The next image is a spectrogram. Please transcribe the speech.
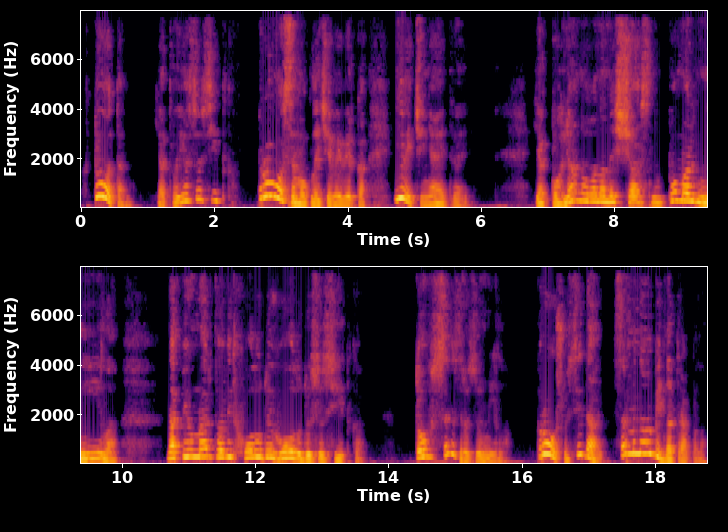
Хто там? Я твоя сусідка. Просимо, кличе вивірка і відчиняє двері. Як поглянула на нещасну, помарніла, напівмертва від холоду й голоду сусідка, то все зрозуміла. Прошу, сідай, саме на обід натрапила.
